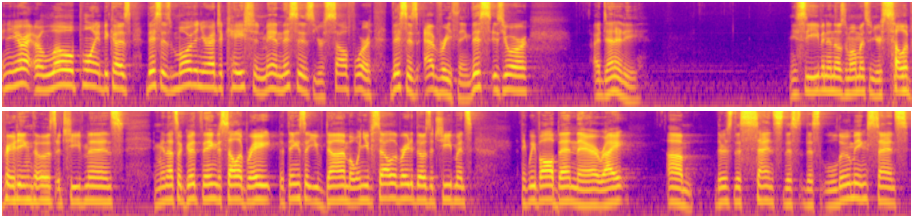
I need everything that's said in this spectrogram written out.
And you're at a low point because this is more than your education. Man, this is your self worth. This is everything. This is your identity. You see, even in those moments when you're celebrating those achievements I mean, that's a good thing to celebrate the things that you've done, but when you've celebrated those achievements, I think we've all been there, right? Um, there's this sense, this, this looming sense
